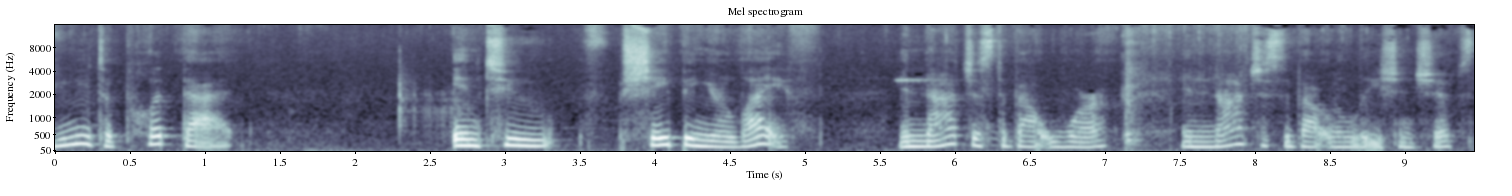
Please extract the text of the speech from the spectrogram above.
You need to put that into shaping your life and not just about work and not just about relationships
